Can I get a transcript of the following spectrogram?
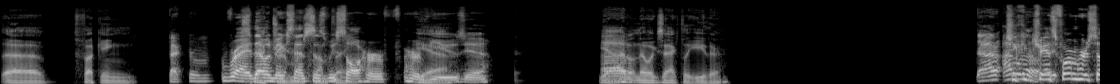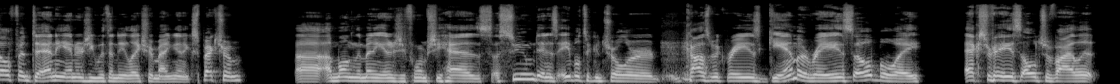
uh fucking Spectrum. Right, that would make sense as we saw her her Yeah. views. Yeah. Yeah, I Um, don't know exactly either. I, I she don't can know. transform herself into any energy within the electromagnetic spectrum. Uh, among the many energy forms she has assumed and is able to control are cosmic rays, gamma rays, oh boy, X rays, ultraviolet,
